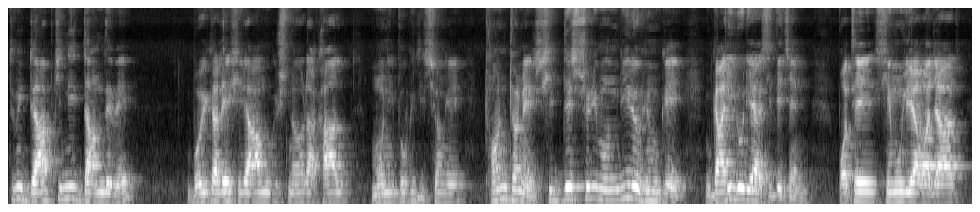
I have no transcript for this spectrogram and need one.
তুমি ডাব চিনির দাম দেবে? বৈকালে শ্রীরামকৃষ্ণ রাখাল, মণি প্রভৃতির সঙ্গে ঠনঠনের সিদ্ধেশ্বরী মন্দির অভিমুখে গাড়ি গড়িয়া আসিতেছেন। পথে শিমুলিয়া বাজার,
